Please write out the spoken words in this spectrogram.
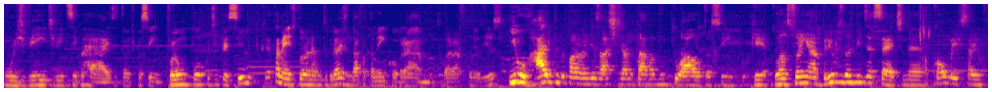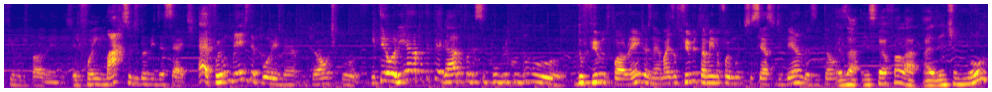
uns 20, 25 reais. Então, tipo assim, foi um pouco de empecilho, porque também a editora não é muito grande, não dá pra também cobrar muito barato por disso. E o hype do Power Rangers eu acho que já não tava muito alto, assim, porque lançou em abril de 2017, né? Qual mês saiu o filme dos Power Rangers? Ele foi em março de 2017. É, foi um mês depois, né? Então, tipo, em teoria era pra ter pegado todo esse público do, do filme dos Power Rangers, né? Mas o filme também não foi muito sucesso de vendas, então. Exato, isso que eu ia falar. A gente, no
